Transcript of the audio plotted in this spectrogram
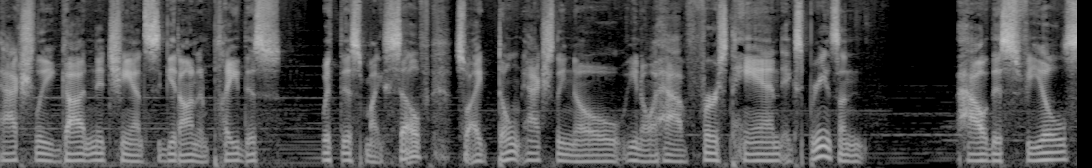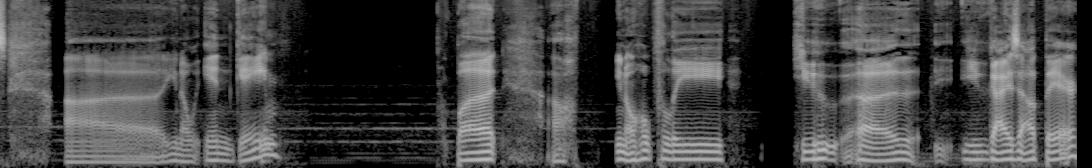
actually gotten a chance to get on and play this with this myself, so I don't actually know, you know, have firsthand experience on how this feels, uh, you know, in game. But, uh, you know, hopefully you uh you guys out there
